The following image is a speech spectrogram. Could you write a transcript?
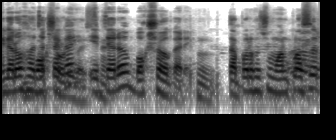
এগারো হাজার টাকা device, এ হ্যাঁ। তেরো বক্স সহকারে তারপরে হচ্ছে ওয়ান প্লাসের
